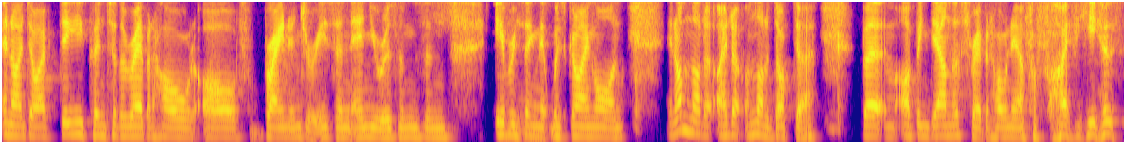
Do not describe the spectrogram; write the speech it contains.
and I dive deep into the rabbit hole of brain injuries and aneurysms and everything that mm. was going on. And I'm not a, I don't, I'm not a doctor, but um, I've been down this rabbit hole now for five years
